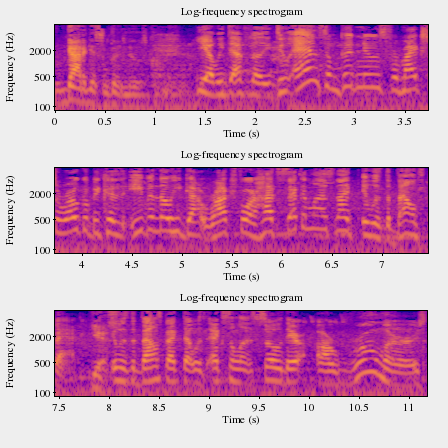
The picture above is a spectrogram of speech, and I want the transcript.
we got to get some good news coming in. Yeah, we definitely do. And some good news for Mike Soroka because even though he got rocked for a hot second last night, it was the bounce back. Yes. It was the bounce back that was excellent. So there are rumors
